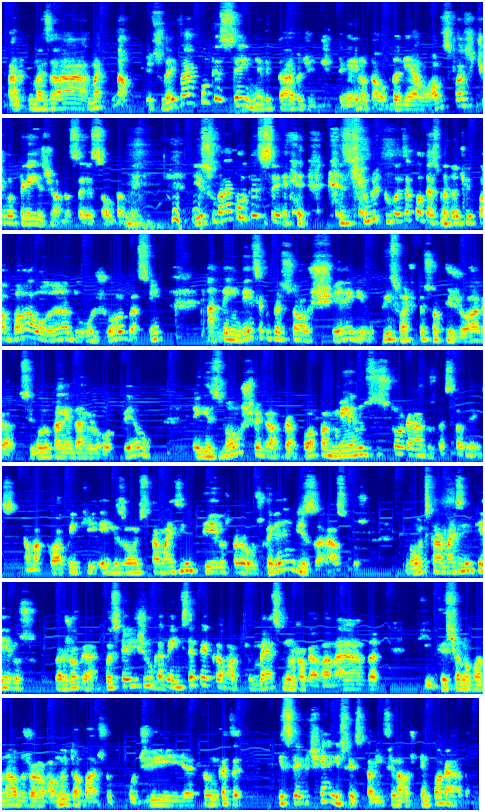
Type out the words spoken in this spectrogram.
Ah, Mas, a, mas não, isso daí vai acontecer, inevitável, de, de treino tal. O Daniel Alves quase tirou três já da seleção também. Isso vai acontecer. Esse tipo de coisa acontece. Mas eu digo, com a bola rolando, o jogo, assim, a tendência que o pessoal chegue, principalmente o pessoal que joga segundo o calendário europeu, eles vão chegar para a Copa menos estourados dessa vez. É uma Copa em que eles vão estar mais inteiros, para os grandes astros vão estar mais inteiros para jogar. Coisa que a gente nunca vê. A gente sempre reclama que o Messi não jogava nada, que Cristiano Ronaldo jogava muito abaixo do que podia. Então, nunca e sempre tinha isso, eles estão em final de temporada.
